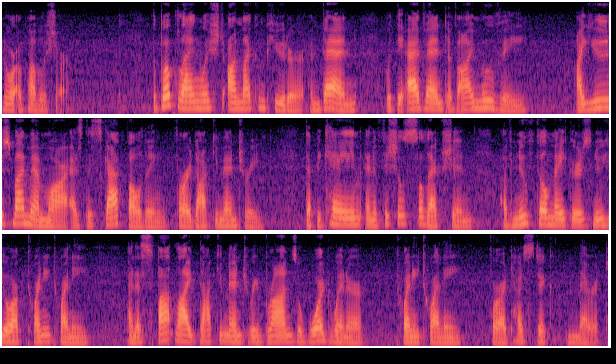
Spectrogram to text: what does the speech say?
nor a publisher. The book languished on my computer, and then, with the advent of iMovie, I used my memoir as the scaffolding for a documentary that became an official selection of New Filmmakers New York 2020 and a Spotlight Documentary Bronze Award winner 2020 for artistic merit.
